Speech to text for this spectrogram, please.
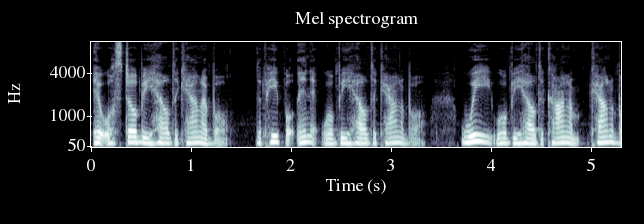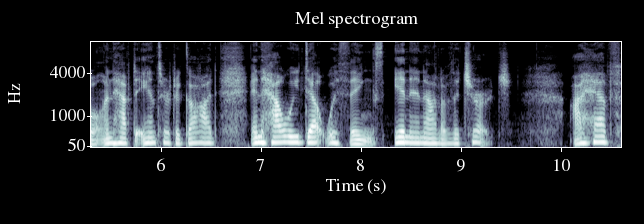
it will still be held accountable. The people in it will be held accountable we will be held account- accountable and have to answer to God and how we dealt with things in and out of the church. I have,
